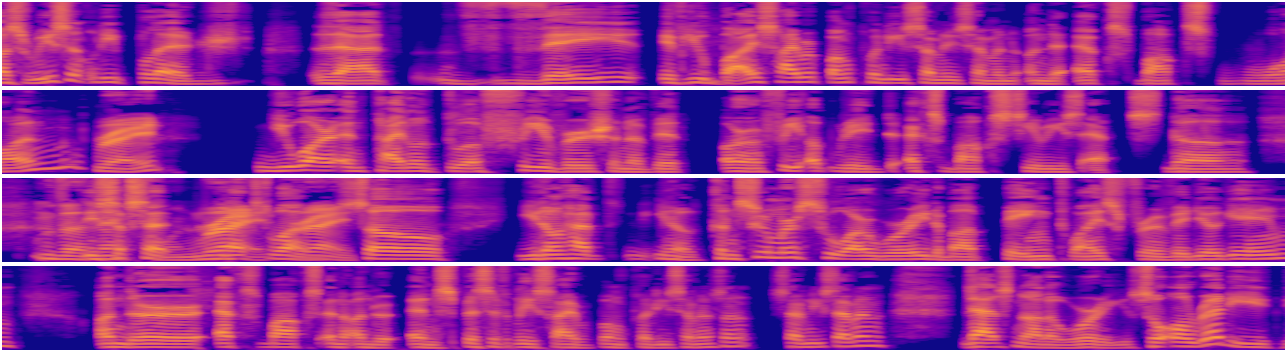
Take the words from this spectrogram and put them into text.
has recently pledged that they, if you buy Cyberpunk 2077 on the Xbox One, Right. you are entitled to a free version of it or a free upgrade to Xbox Series X, the The, the next success- one. Right. next one. Right. So you don't have, you know, consumers who are worried about paying twice for a video game under Xbox and under and specifically Cyberpunk 2077, that's not a worry. So already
